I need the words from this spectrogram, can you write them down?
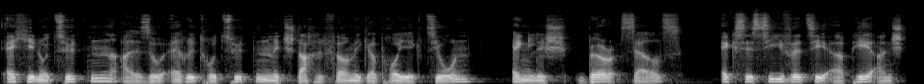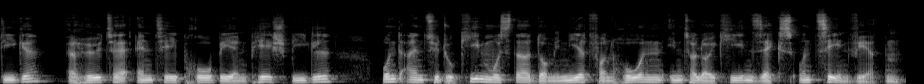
Echinozyten, also Erythrozyten mit stachelförmiger Projektion, englisch Burr Cells exzessive CRP-Anstiege, erhöhte NT-proBNP-Spiegel und ein Zytokinmuster dominiert von hohen Interleukin-6 und 10-Werten.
